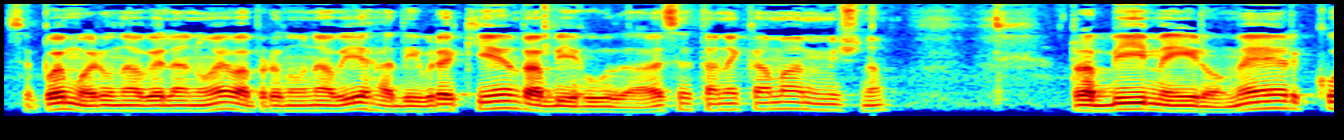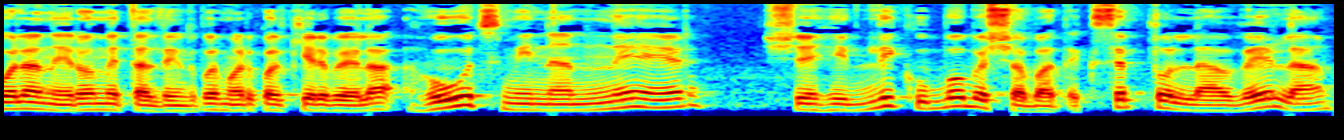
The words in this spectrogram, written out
Se puede mover una vela nueva, pero no una vieja. Dibre quién? Rabbi Yehuda, ese está en el Kama, mi Mishnah. Rabbi Meir Omer, kola nero metal telin, tú puedes mover cualquier vela. Hutz minaner shehidliku bobe Shabbat, excepto la vela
